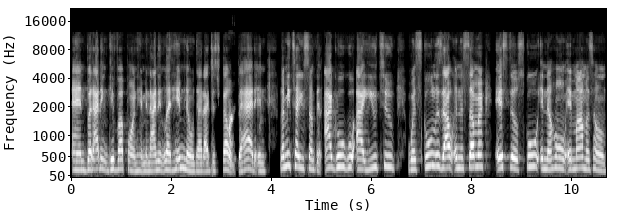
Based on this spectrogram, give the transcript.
and but i didn't give up on him and i didn't let him know that i just felt Right. bad and let me tell you something i google i youtube when school is out in the summer it's still school in the home in mama's home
